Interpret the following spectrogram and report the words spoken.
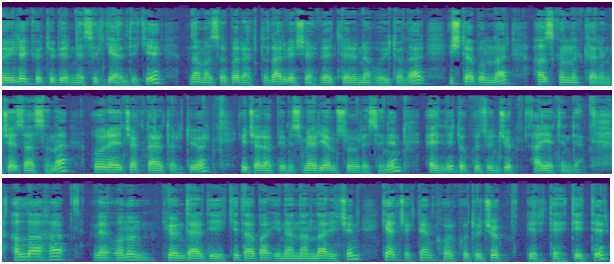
öyle kötü bir nesil geldi ki namazı bıraktılar ve şehvetlerine uydular. İşte bunlar azgınlıkların cezasına uğrayacaklardır diyor Yüce Rabbimiz Meryem suresinin 59. ayetinde. Allah'a ve onun gönderdiği kitaba inananlar için gerçekten korkutucu bir tehdittir.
